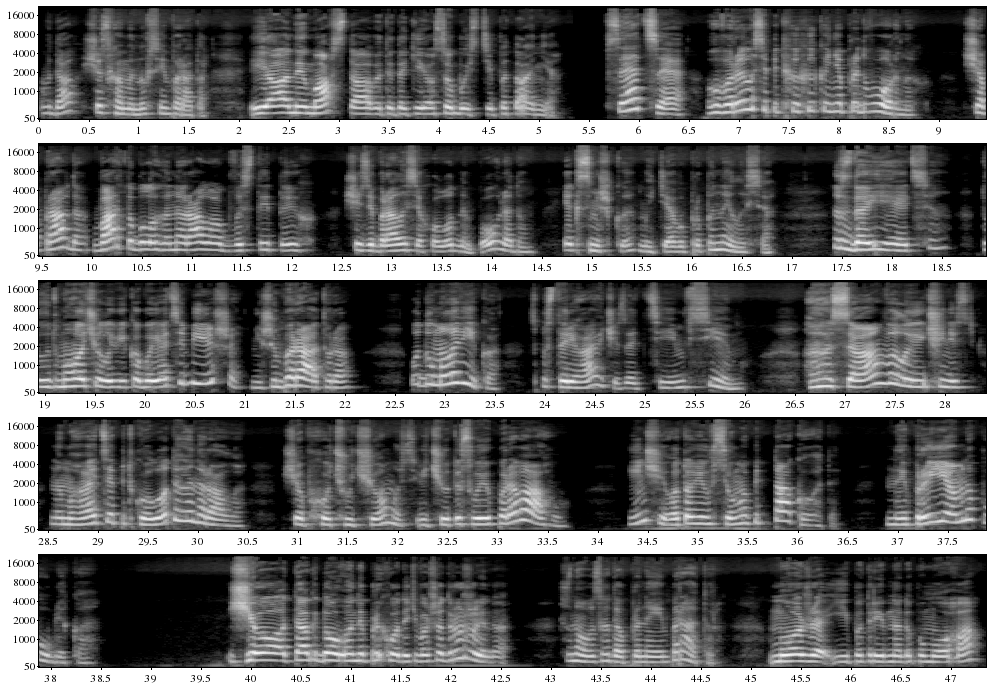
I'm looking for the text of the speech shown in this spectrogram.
Вдав, що схаменувся імператор. я не мав ставити такі особисті питання. Все це говорилося під хихикання придворних. Щоправда, варто було генералу обвести тих, що зібралися холодним поглядом, як смішки миттєво припинилися. Здається, тут мого чоловіка бояться більше, ніж імператора, подумала Віка, спостерігаючи за цим всім. А сам величність намагається підколоти генерала, щоб хоч у чомусь відчути свою перевагу. Інші готові всьому підтакувати. Неприємна публіка. Що так довго не приходить ваша дружина? Знову згадав про неї імператор. Може, їй потрібна допомога?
